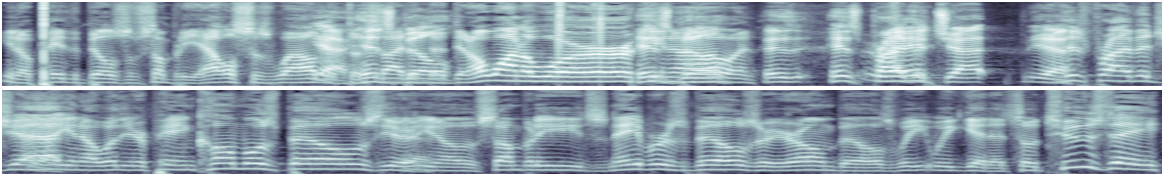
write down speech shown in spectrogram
you know, pay the bills of somebody else as well. Yeah, that his bill. that they don't want to work, His you know, bill. and His- his private right? jet. Yeah. His private jet, Yeah. you know, whether you're paying Cuomo's bills, your, Yeah. you know, somebody's neighbor's bills or your own bills, we, we get it. So Tuesday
